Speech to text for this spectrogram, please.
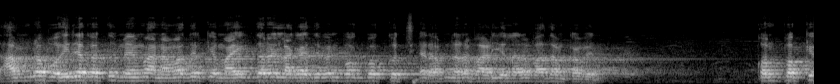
আমরা বহিরাগত মেহমান, আমাদেরকে মাইক ধরে লাগাই দেবেন, বক বক করছে, আর আপনারা বাড়িওয়ালারা বাদাম খাবেন। কমপক্ষে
